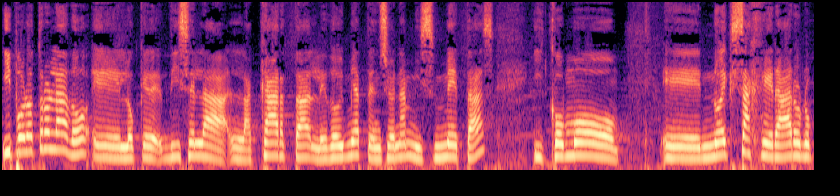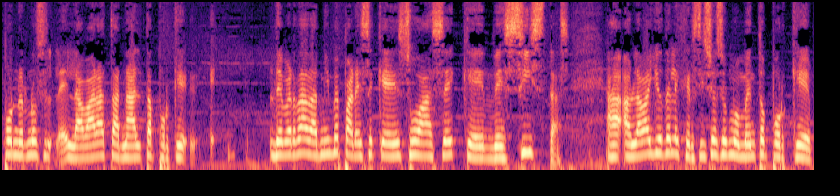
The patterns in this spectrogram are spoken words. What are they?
Y por otro lado, eh, lo que dice la, la, carta, le doy mi atención a mis metas y cómo no exagerar o no ponernos la vara tan alta, porque de verdad, a mí me parece que eso hace que desistas. Ah, hablaba yo del ejercicio hace un momento porque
